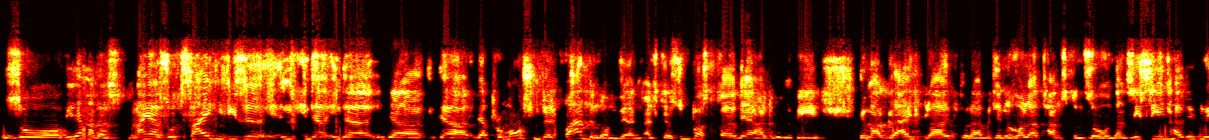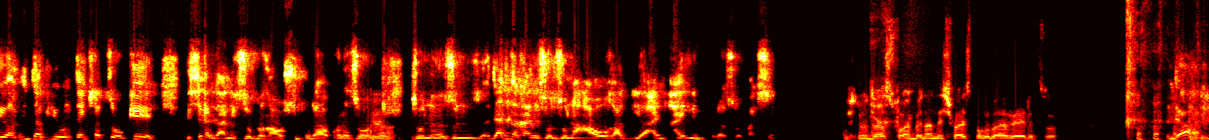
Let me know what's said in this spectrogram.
so, wie nennt man das? Naja, so zeigen, wie sie in, in der, in der, in der, in der, in der Promotion-Welt wahrgenommen werden, als der Superstar, der halt irgendwie immer gleich bleibt oder mit den Roller tanzt und so. Und dann siehst du ihn halt irgendwie am Interview und denkst halt so, okay, ist ja gar nicht so berauschend oder, oder so, ja. so eine, so ein, der hat gar keine so, so eine Aura, die einen einnimmt oder so, weißt du? Nicht nur das, vor allem, wenn er nicht weiß, worüber er redet, so. Ja.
